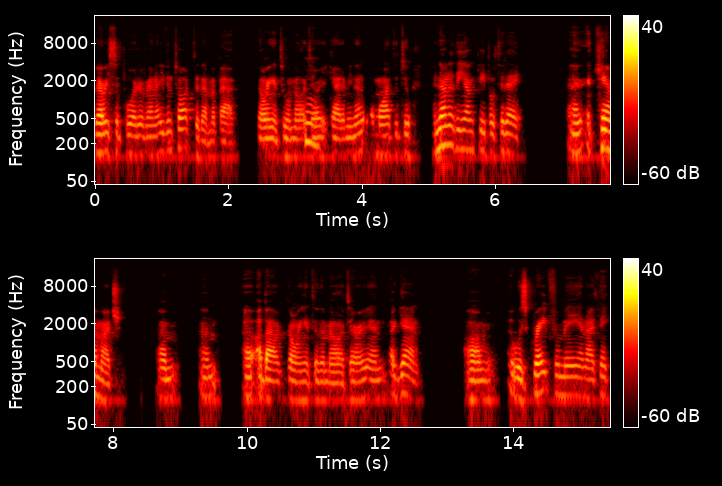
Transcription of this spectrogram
very supportive, and I even talked to them about going into a Mm. military academy. None of them wanted to, and none of the young people today uh, care much um, um, uh, about going into the military. And again, um, it was great for me, and I think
